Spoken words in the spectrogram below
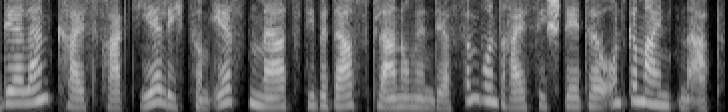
Der Landkreis fragt jährlich zum 1. März die Bedarfsplanungen der 35 Städte und Gemeinden ab.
